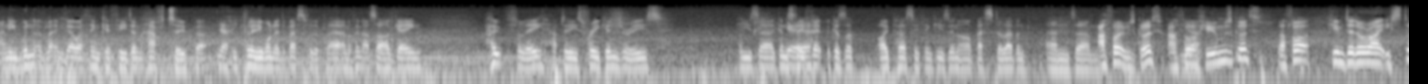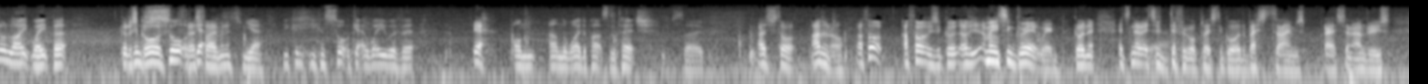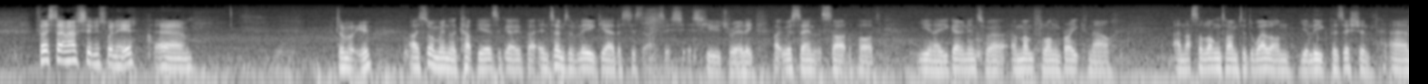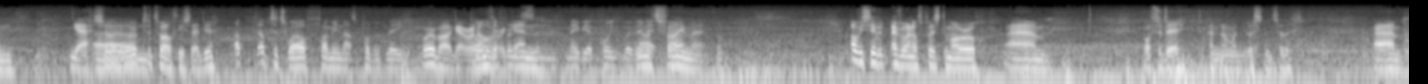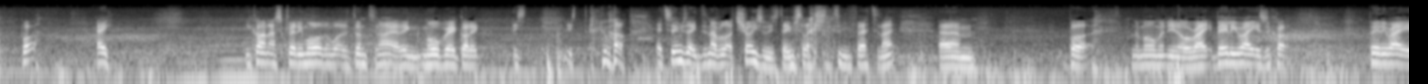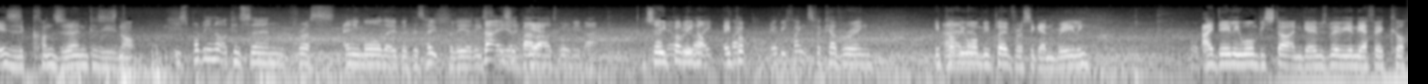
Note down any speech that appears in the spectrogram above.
and he wouldn't have let him go. I think if he didn't have to, but Yeah. he clearly wanted the best for the player, and I think that's our gain. Hopefully, after these freak injuries, he's uh, going to Yeah. stay fit because I, I personally think he's in our best 11 and um, I thought he was good. I thought Yeah. Hume was good. I thought Hume did all right he's still lightweight but could have scored sort of first get- five minutes. yeah you can you can sort of get away with it Yeah, on on the wider parts of the pitch so I just thought I don't know. I thought I thought it was a good. I mean, it's a great win. Going, it's never. It's a difficult place to go at the best times. Uh, St Andrews. First time I've seen this win here. Um, I don't know about you. I saw him win the cup years ago but in terms of league yeah this is it's, it's, it's huge really like we were saying at the start of the pod you know you're going into a, a month long break now and that's a long time to dwell on your league position um, Yeah. So Um, up to twelfth. You said, yeah. up up to 12th I mean that's probably We're about to get run over again. maybe a point within No, it. it's fine, but- mate. Obviously, the- everyone else plays tomorrow, um, or today, depending on when you're listening to this. Um, but hey, you can't ask for any more than what they've done tonight. I think Mowbray got it. He's, he's, well, it seems like he didn't have a lot of choice with his team selection. To be fair, tonight, um, but the moment you know, right, Bailey Wright is a co- Bailey Wright is a concern because he's not He's probably not a concern for us anymore though, because hopefully at least That is- Ballard will be back. So he probably be not. like, he, prob- it'll be thanks for covering. He probably and, won't um, be playing for us again. Really. Ideally, won't be starting games. Maybe in the FA Cup.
